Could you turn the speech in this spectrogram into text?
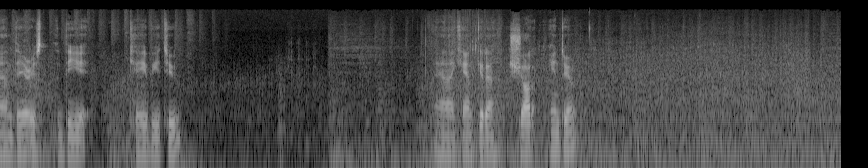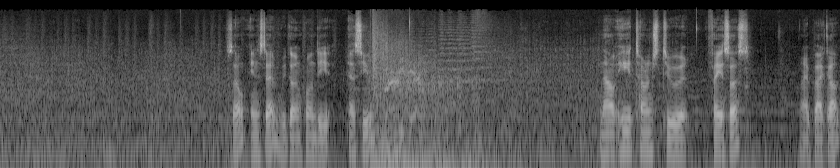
and there is the KV2 and I can't get a shot into him. So instead we're going from the SU now he turns to face us. I back up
